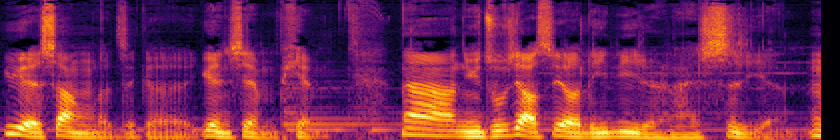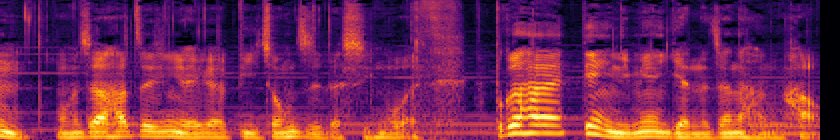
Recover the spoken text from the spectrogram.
跃上了这个院线片。那女主角是由李李仁来饰演。嗯，我们知道她最近有一个比中指的新闻。不过他在电影里面演的真的很好，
